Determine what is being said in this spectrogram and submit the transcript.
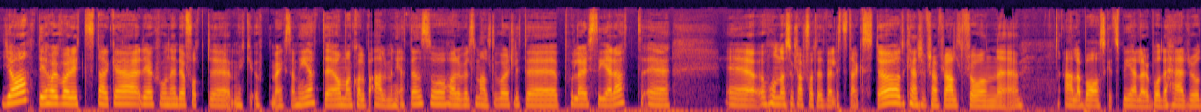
Ja, det har ju varit starka reaktioner. Det har fått eh, mycket uppmärksamhet. Eh, om man kollar på allmänheten så har det väl som alltid varit lite polariserat. Eh, hon har såklart fått ett väldigt starkt stöd, kanske framförallt från alla basketspelare, både herr och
